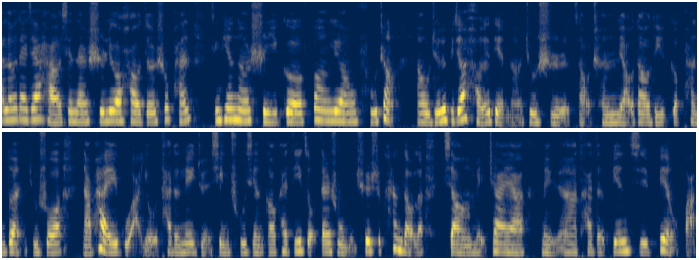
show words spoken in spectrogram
Hello，大家好，现在是六号的收盘。今天呢是一个放量浮涨啊，我觉得比较好的点呢，就是早晨聊到的一个判断，就是说哪怕 A 股啊有它的内卷性出现高开低走，但是我们确实看到了像美债呀、美元啊它的边际变化，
